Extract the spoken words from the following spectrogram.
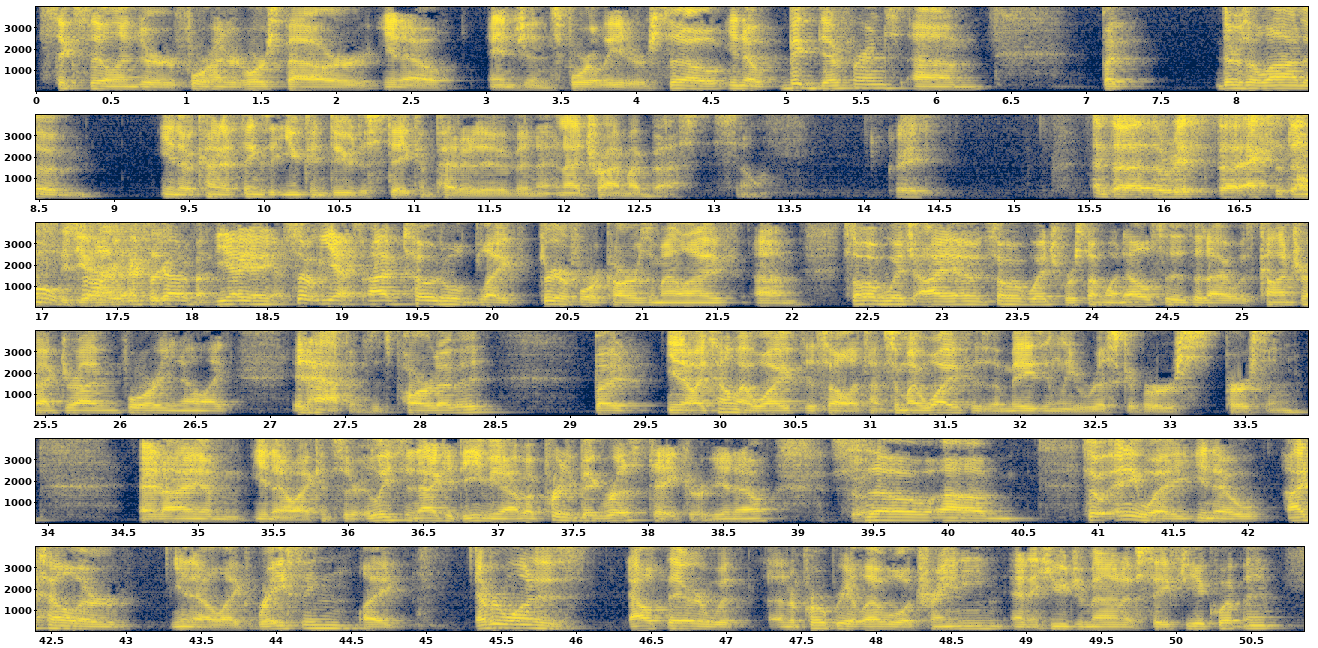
six cylinder 400 horsepower you know engines four liters. So you know big difference. Um, but there's a lot of you know kind of things that you can do to stay competitive, and, and I try my best. So. Great. And the the risk, the accidents. Oh, did you sorry, have? I forgot about. Yeah, yeah, yeah. So yes, I've totaled like three or four cars in my life. Um, some of which I own, some of which were someone else's that I was contract driving for. You know, like it happens. It's part of it. But you know, I tell my wife this all the time. So my wife is an amazingly risk averse person, and I am. You know, I consider at least in academia, I'm a pretty big risk taker. You know, so um, so anyway, you know, I tell her, you know, like racing, like everyone is out there with an appropriate level of training and a huge amount of safety equipment.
